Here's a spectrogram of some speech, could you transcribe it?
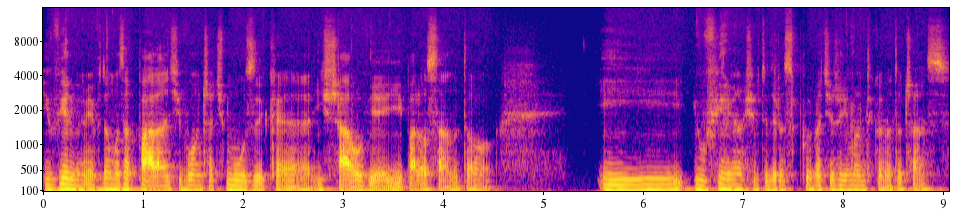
I uwielbiam je w domu zapalać i włączać muzykę i szałwie i palo santo. I, I uwielbiam się wtedy rozpływać, jeżeli mam tylko na to czas.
